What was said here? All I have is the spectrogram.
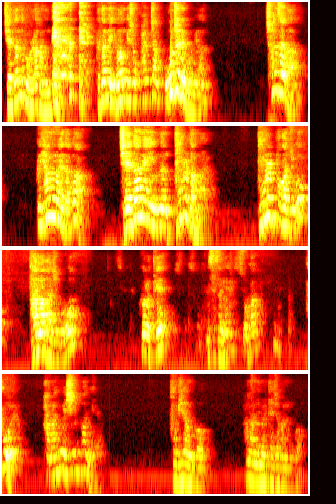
재단으로 올라가는데 그 다음에 요한계시록 8장 5절에 보면 천사가 그 향로에다가 재단에 있는 불을 담아요. 불을 퍼가지고 담아가지고 그걸 어떻게 이 세상에 쏟아 부어요. 하나님의 심판이에요. 불의한 거, 하나님을 대적하는 거,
